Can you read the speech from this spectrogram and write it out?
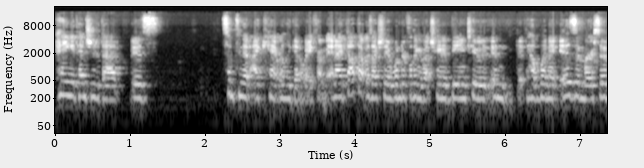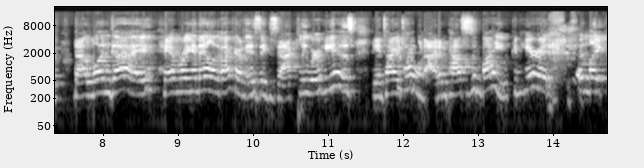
paying attention to that is something that I can't really get away from. And I thought that was actually a wonderful thing about Chain of Being too, and when it is immersive, that one guy hammering a nail in the background is exactly where he is the entire time. When Adam passes him by, you can hear it, and like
